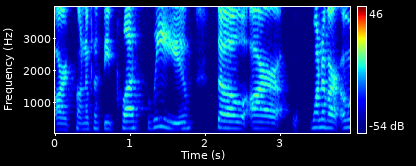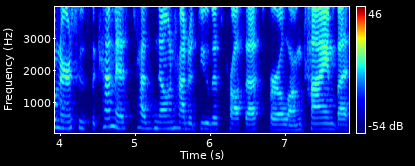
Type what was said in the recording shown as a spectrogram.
our Clone-A-Pussy Plus sleeve. So our one of our owners, who's the chemist, has known how to do this process for a long time, but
